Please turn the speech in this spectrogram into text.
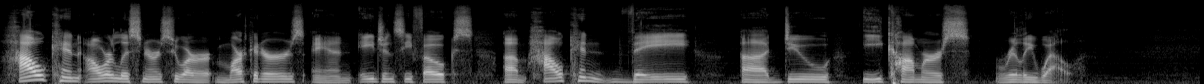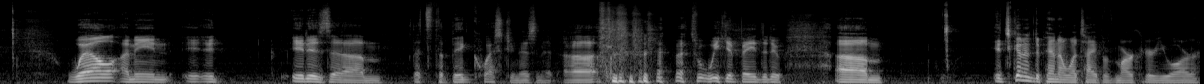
how can our listeners who are marketers and agency folks um, how can they uh, do e-commerce really well Well, I mean, it it, is. Um, that's the big question, isn't it? Uh, that's what we get paid to do. Um, it's going to depend on what type of marketer you are,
